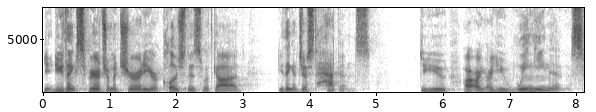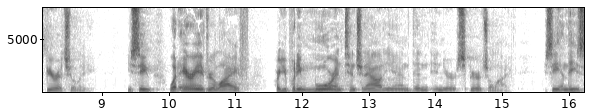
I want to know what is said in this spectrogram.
Do you think spiritual maturity or closeness with God, do you think it just happens? Do you, are, are you winging it spiritually? You see, what area of your life are you putting more intentionality in than in your spiritual life? You see, in these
